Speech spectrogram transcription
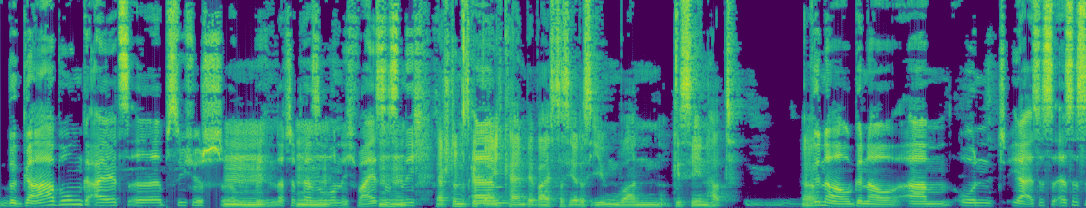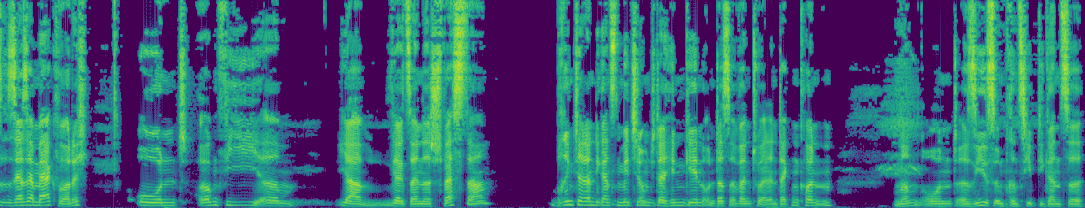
Begabung als äh, psychisch ähm, Mm, behinderte mm, Person? Ich weiß es mhm. nicht. Ja, stimmt, es gibt Ähm, eigentlich keinen Beweis, dass er das irgendwann gesehen hat. Ja. Genau, genau. Ähm, und ja, es ist, es ist sehr, sehr merkwürdig. Und irgendwie, ähm, ja, wie gesagt, seine Schwester bringt ja dann die ganzen Mädchen um, die da hingehen und das eventuell entdecken könnten. Ne? Und äh, sie ist im Prinzip die ganze,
